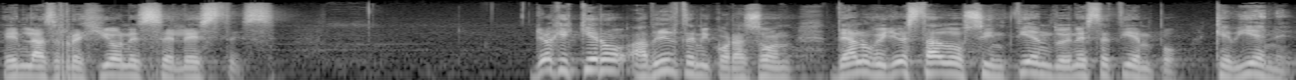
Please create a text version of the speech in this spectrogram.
en las regiones celestes. Yo aquí quiero abrirte mi corazón de algo que yo he estado sintiendo en este tiempo, que viene.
